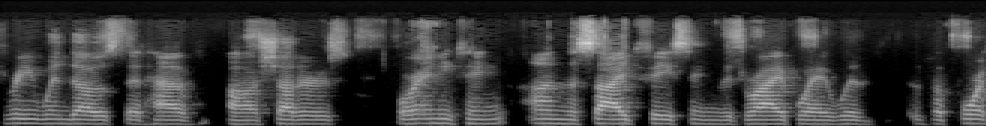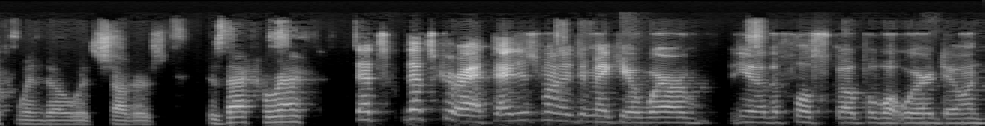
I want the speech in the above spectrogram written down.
three windows that have uh, shutters or anything on the side facing the driveway with the fourth window with shutters. Is that correct? that's, that's correct. I just wanted to make you aware of, you know, the full scope of what we're doing.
